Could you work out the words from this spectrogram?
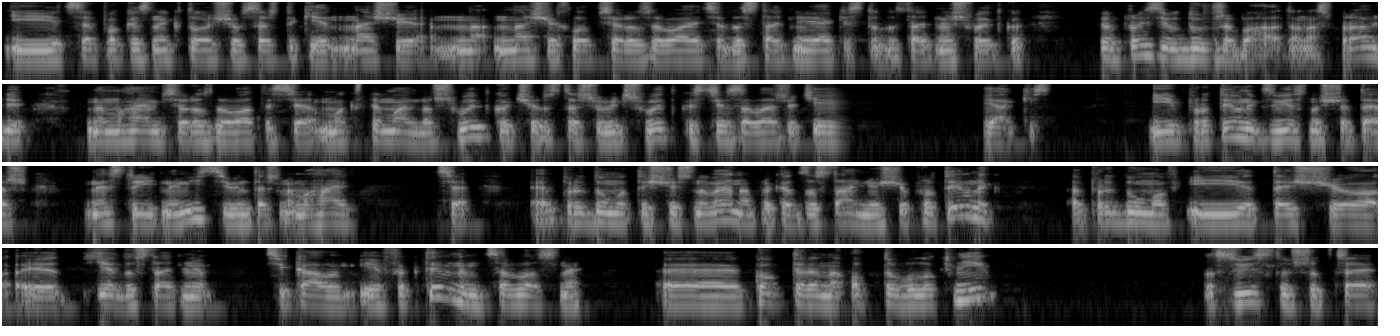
І це показник того, що все ж таки наші на, наші хлопці розвиваються достатньо якісно, достатньо швидко. Сюрпризів дуже багато. Насправді намагаємося розвиватися максимально швидко, через те, що від швидкості залежить і якість. І противник, звісно, що теж не стоїть на місці. Він теж намагається е, придумати щось нове. Наприклад, з останнього, що противник е, придумав, і те, що е, є достатньо цікавим і ефективним, це власне коптери на оптоволокні. Звісно, що це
